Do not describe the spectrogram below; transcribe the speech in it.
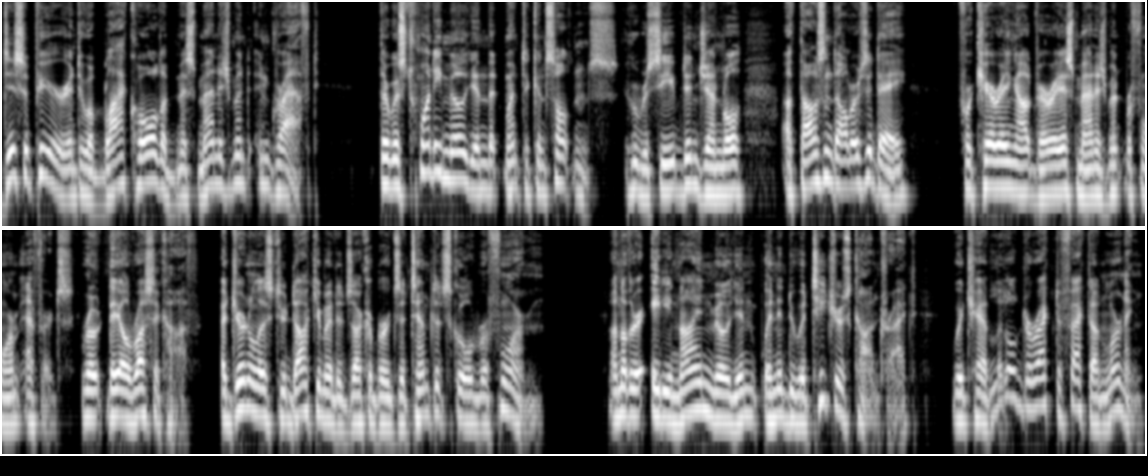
disappear into a black hole of mismanagement and graft. There was 20 million that went to consultants, who received in general $1,000 a day for carrying out various management reform efforts, wrote Dale Russakoff, a journalist who documented Zuckerberg's attempt at school reform. Another 89 million went into a teacher's contract, which had little direct effect on learning.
